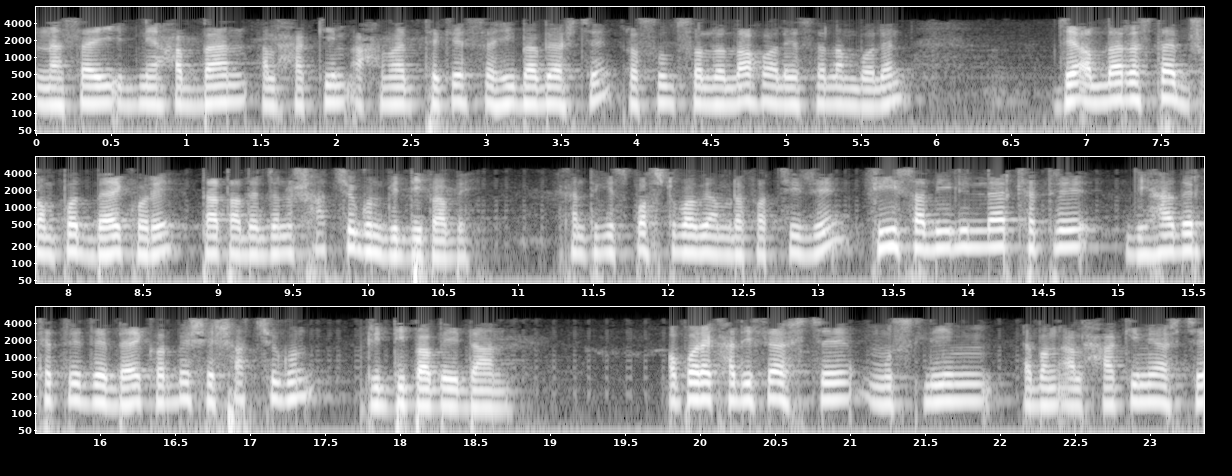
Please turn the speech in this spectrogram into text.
নাসাই ইবনে হাব্বান আল হাকিম আহমদ থেকে সহিভাবে আসছে। রসুল আলাইসাল্লাম বলেন, যে আল্লাহর রাস্তায় সম্পদ ব্যয় করে, তা তাদের জন্য সাতশো গুণ বৃদ্ধি পাবে। এখান থেকে স্পষ্টভাবে আমরা পাচ্ছি যে, ফি সাবিল্লার ক্ষেত্রে, জিহাদের ক্ষেত্রে যে ব্যয় করবে, সে সাতশো গুণ বৃদ্ধি পাবে দান। অপর এক হাদিসে আসছে, মুসলিম এবং আল হাকিমে আসছে,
